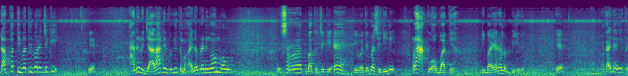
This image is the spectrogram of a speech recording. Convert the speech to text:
dapat tiba-tiba rezeki. Ya ada udah jalanin begitu makanya berani ngomong. Seret buat rezeki. Eh tiba-tiba si Dini laku obatnya. Dibayarnya lebih itu. Ya makanya gitu.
